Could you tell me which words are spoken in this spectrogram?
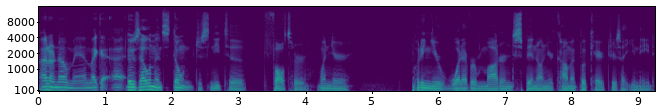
I don't know, man. Like I, Those elements don't just need to falter when you're putting your whatever modern spin on your comic book characters that you need.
